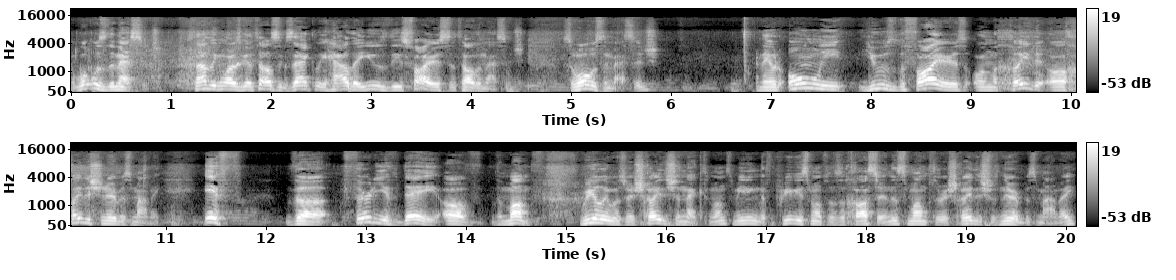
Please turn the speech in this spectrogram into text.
what was the message? Now the Gemara is going to tell us exactly how they used these fires to tell the message. So what was the message? And they would only use the fires on the Chodesh uh, or Chodesh Nir B'zmani. If the 30th day of the month really was Rosh Chodesh the next month, meaning the previous month was a Chaser, and this month the Rosh Chodesh was Nir B'zmani,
